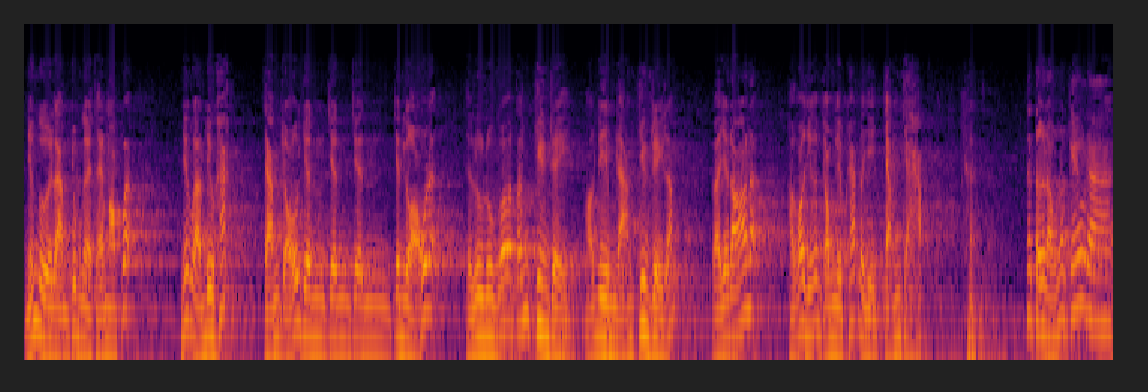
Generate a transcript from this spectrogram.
Những người làm chung nghề thợ mộc á, nhất là điêu khắc, chạm chỗ trên trên trên trên gỗ đó, thì luôn luôn có tính kiên trì, họ điềm đạm kiên trì lắm. Và do đó đó, họ có những cái công nghiệp khác là gì? Chậm chạp. Nó tự động nó kéo ra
